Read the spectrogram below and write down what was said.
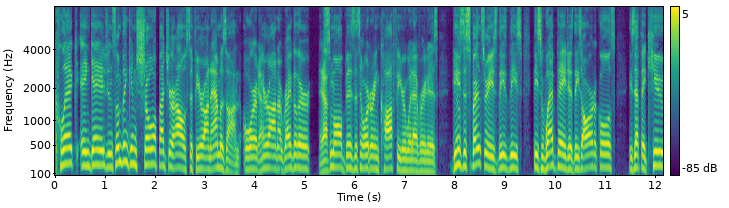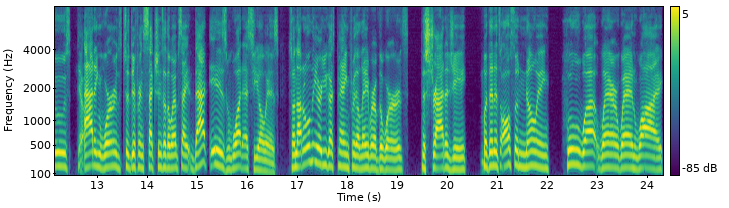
click, engage, and something can show up at your house if you're on Amazon or if Yeah. you're on a regular Yeah. small business ordering coffee or whatever it is. These dispensaries, these these these web pages, these articles, these FAQs, Yep. adding words to different sections of the website, that is what SEO is. So not only are you guys paying for the labor of the words, the strategy, mm. but then it's also knowing who, what, where, when, why,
